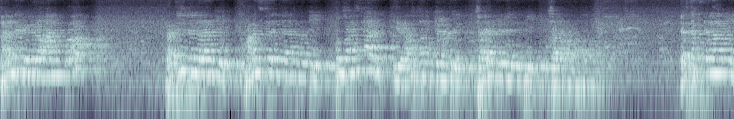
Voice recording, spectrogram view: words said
తండ్రి విగ్రహాన్ని కూడా ప్రతిష్ఠించడానికి మనస్కరించినటువంటి కుసంస్కారం ఈ రాష్ట్ర ముఖ్యమంత్రి జగన్ రెడ్డి అని చెప్పి చెప్పబడ్డారు ఎస్ఎస్ జిల్లాకి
